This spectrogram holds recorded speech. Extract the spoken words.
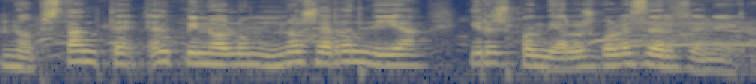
No obstante, el Pinolum no se rendía y respondía a los goles del negro.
